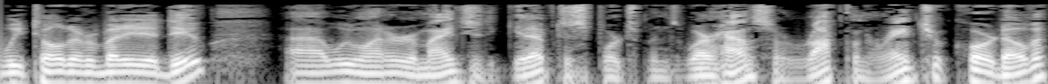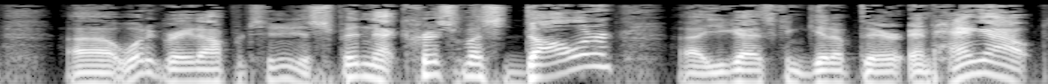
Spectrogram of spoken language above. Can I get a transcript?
we told everybody to do, uh, we want to remind you to get up to Sportsman's Warehouse or Rocklin Rancho Cordova. Uh, what a great opportunity to spend that Christmas dollar. You guys can get up there and hang out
